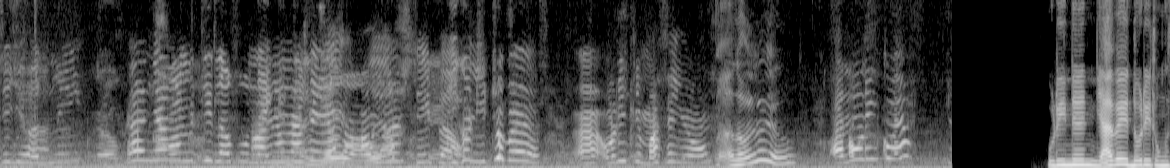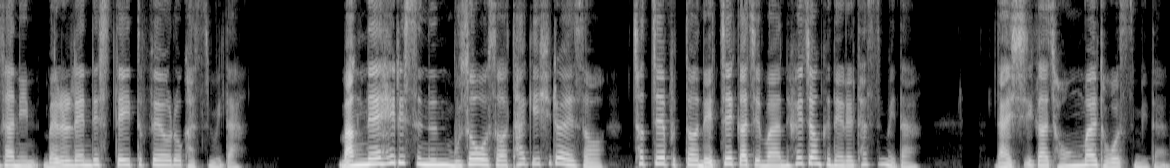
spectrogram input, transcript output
Did you hug me? No. 안녕. Comedy level 안녕하세요. 이건 유튜브에 아, 올리지 마세요. 안 어울려요. 안 올릴 거야? 우리는 야외 놀이동산인 메릴랜드 스테이트 페어로 갔습니다. 막내 해리스는 무서워서 타기 싫어해서 첫째부터 넷째까지만 회전 그네를 탔습니다. 날씨가 정말 더웠습니다.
